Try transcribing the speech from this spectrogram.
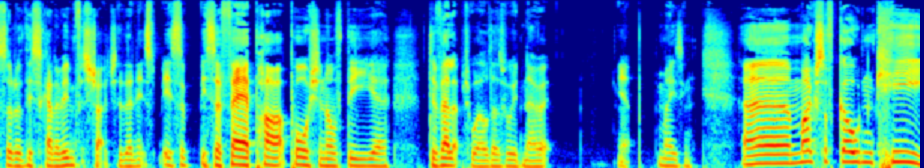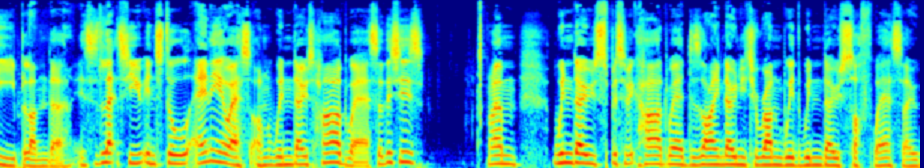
sort of this kind of infrastructure then it's it's a it's a fair part portion of the uh, developed world as we'd know it. Yep. Amazing. Um, microsoft golden key blunder. This lets you install any os on windows hardware. So this is Um, Windows specific hardware designed only to run with Windows software, so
